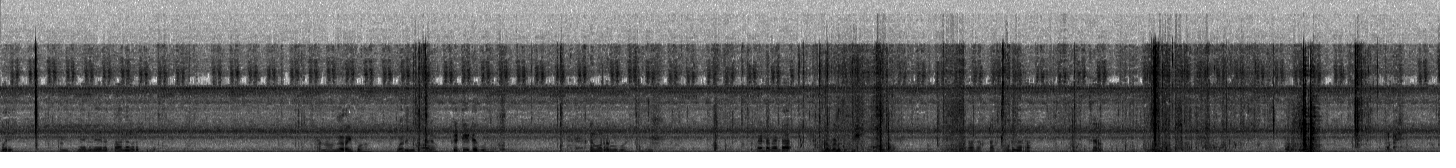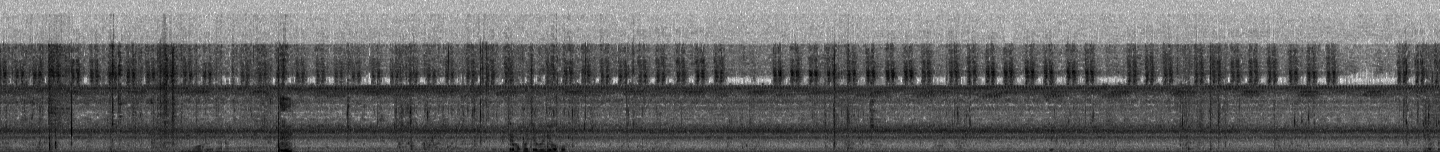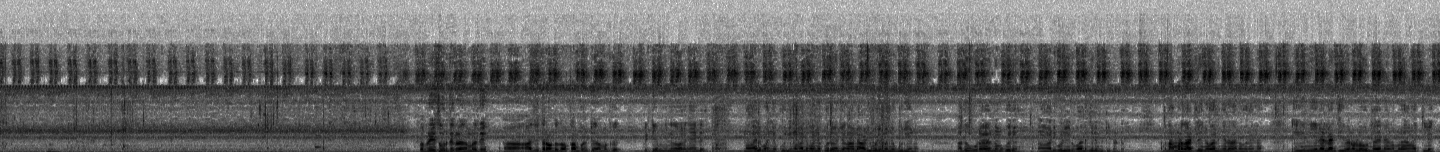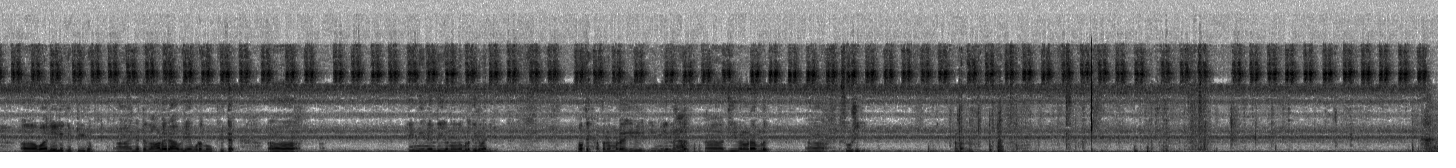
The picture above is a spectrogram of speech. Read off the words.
പോരെ ഇതിനകത്ത് വേറെ തല കിടപ്പില്ല. അണ്ണ ഇറങ്ങി പോകാൻ വലിഞ്ഞു ആണോ? കെട്ടിയിട്ടേക്കോ ഞാൻ. എങ്ങോട്ട് ഇറങ്ങി പോയി വേണ്ട വേണ്ട. എന്നാ വിളക്ക് പോയി ഇങ്ങോട്ട് കയറാ കയറ ഇച്ചിരി പൊക്കോ ഇച്ചിരി വീഡിയോ പൊക്കോ. അപ്പോൾ പ്രിയ സുഹൃത്തുക്കളെ നമ്മളിത് ആദ്യത്തെ റൗണ്ട് നോക്കാൻ പോയിട്ട് നമുക്ക് കിട്ടിയ മീൻ എന്ന് പറഞ്ഞാൽ നാല് മഞ്ഞക്കൂരി. നാല് മഞ്ഞക്കൂരി എന്ന് വെച്ചാൽ നാല് അടിപൊളി മഞ്ഞക്കൂരിയാണ്. അതുകൂടാതെ നമുക്കൊരു അടിപൊളി ഒരു വലഞ്ചലും കിട്ടിയിട്ടുണ്ട്. അപ്പോൾ നമ്മുടെ നാട്ടിൽ ഇതിന് വലഞ്ചൽ എന്നാണ് പറയുന്നത് ഈ മീനെല്ലാം ജീവനുള്ളതുകൊണ്ട് തന്നെ നമ്മുടെ ആറ്റിൽ വലയിൽ കെട്ടിയിടും. എന്നിട്ട് നാളെ രാവിലെയും കൂടെ നോക്കിയിട്ട് ഈ മീൻ എന്ത് ചെയ്യണമെന്ന് നമ്മൾ തീരുമാനിക്കും. ഓക്കെ അപ്പോൾ നമ്മുടെ ഈ ഈ മീൻ നമ്മൾ ജീവനോടെ നമ്മൾ സൂക്ഷിക്കും. കണ്ടോ?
